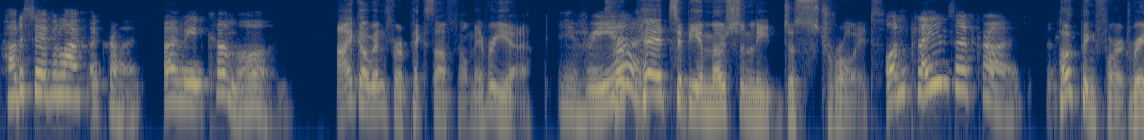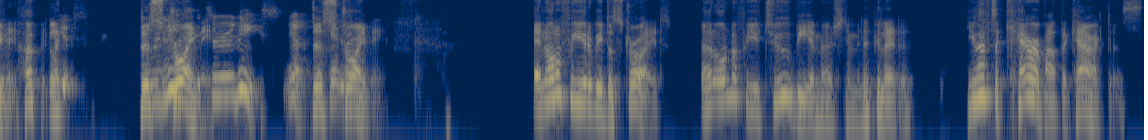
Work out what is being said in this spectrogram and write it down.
How to Save a Life? I cried. I mean, come on. I go in for a Pixar film every year, Every year. prepared to be emotionally destroyed, On planes, I've cried. hoping for it. Really, hoping like yes. destroy Release. me, It's a release. Yeah. me. destroy me. In order for you to be destroyed, in order for you to be emotionally manipulated, you have to care about the characters.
